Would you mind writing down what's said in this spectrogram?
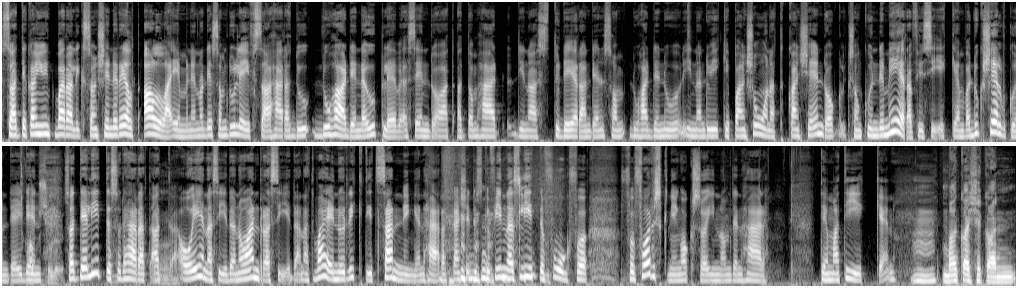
Så att det kan ju inte vara liksom generellt alla ämnen och det som du Leif sa här att du, du har den där upplevelsen då att, att de här dina studeranden som du hade nu innan du gick i pension att kanske ändå liksom kunde mera fysik än vad du själv kunde i den. Absolut. Så att det är lite så här att, att mm. å ena sidan och andra sidan att vad är nu riktigt sanningen här? Att kanske det skulle finnas lite fog för, för forskning också inom den här tematiken. Mm. Man kanske kan,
